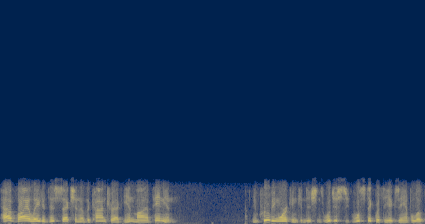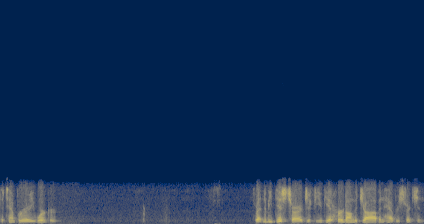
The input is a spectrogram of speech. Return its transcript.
have violated this section of the contract, in my opinion. Improving working conditions. We'll just we'll stick with the example of the temporary worker. Threaten to be discharged if you get hurt on the job and have restrictions.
